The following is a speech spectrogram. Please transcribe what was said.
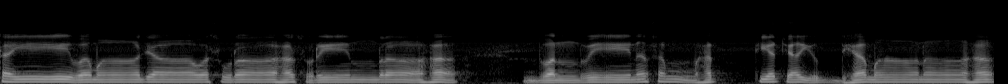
त एव माजावसुराः सुरेन्द्राः द्वन्द्वेन संहत्य च युध्यमानाः।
